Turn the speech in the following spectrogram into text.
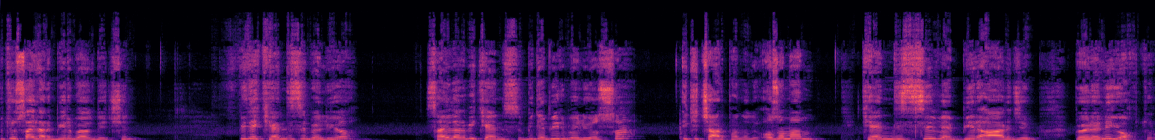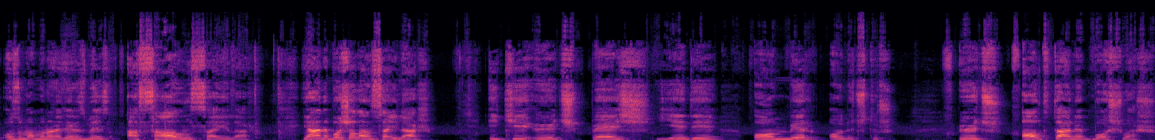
Bütün sayıları 1 böldüğü için bir de kendisi bölüyor. Sayıları bir kendisi bir de 1 bölüyorsa 2 çarpan oluyor. O zaman kendisi ve 1 harici böleni yoktur. O zaman buna ne deriz biz? Asal sayılar. Yani boş olan sayılar 2, 3, 5, 7, 11, 13'tür. 3, 6 tane boş var.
